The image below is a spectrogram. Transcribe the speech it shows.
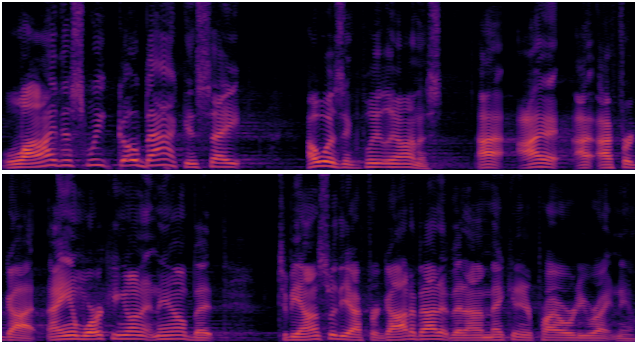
lie this week, go back and say, I wasn't completely honest. I, I, I forgot. I am working on it now, but to be honest with you, I forgot about it, but I'm making it a priority right now.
